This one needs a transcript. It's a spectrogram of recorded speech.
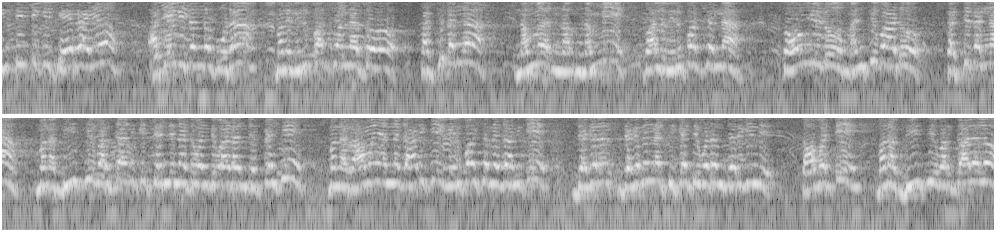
ఇంటింటికి చేరాయో అదే విధంగా కూడా మన విరుపక్షన్నతో ఖచ్చితంగా నమ్మ నమ్మి వాళ్ళు విరుపక్షన్న సౌమ్యుడు మంచివాడు ఖచ్చితంగా మన బీసీ వర్గానికి చెందినటువంటి వాడు అని చెప్పేసి మన రామయ్యన్న గారికి విరూపాక్షన్న గారికి జగన్ జగనన్న టికెట్ ఇవ్వడం జరిగింది. కాబట్టి మన బీసీ వర్గాలలో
